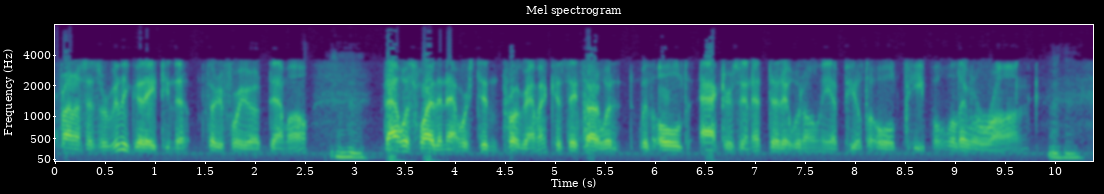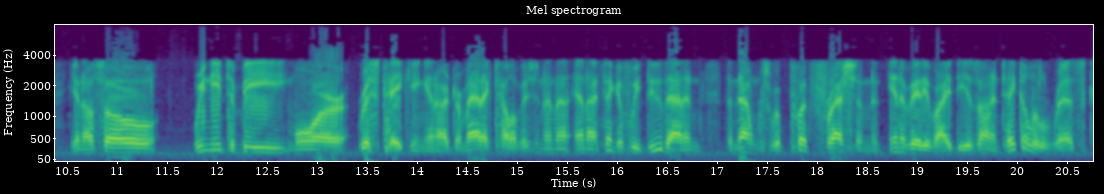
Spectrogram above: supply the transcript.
Sopranos has a really good 18 to 34 year old demo. Mm-hmm. That was why the networks didn't program it because they thought it would, with old actors in it that it would only appeal to old people. Well, they were wrong. Mm-hmm. You know, so we need to be more risk taking in our dramatic television, and uh, and I think if we do that, and the networks will put fresh and innovative ideas on and take a little risk,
